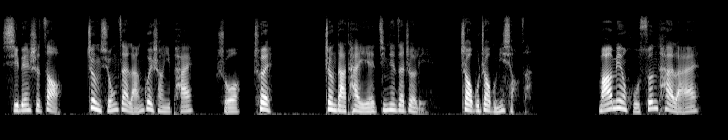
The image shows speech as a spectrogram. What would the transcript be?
西边是灶。郑雄在栏柜上一拍，说：“吹，郑大太爷今天在这里照顾照顾你小子。”麻面虎孙太来。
